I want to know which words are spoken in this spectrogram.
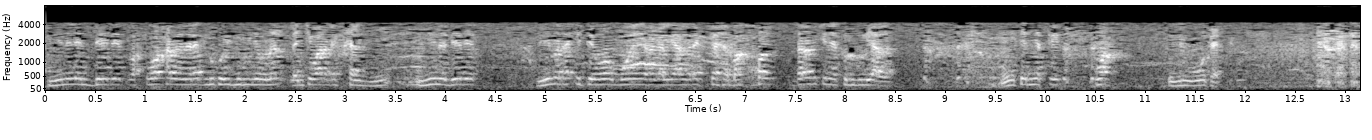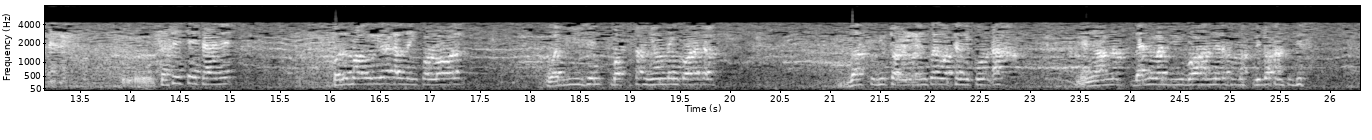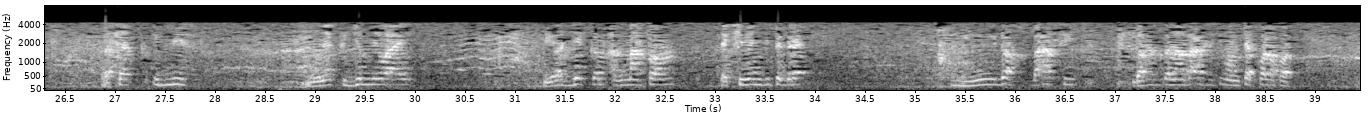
ñu ne leen déedéet wax boo xamee ne rek lu koy nuru ñëw na lañ ci war a def xel ñi ñu ne déedéet li ma tax ittewoo mooy ragal yàlla rek fexe ba xol dara du ci nekk lu dul yàlla muy seen ñetti wax yu wuute fexe seytaane ulama yi ragal nañ ko lool wala yi seen bopp sax ñoom dañ ko ragal ba fu ñu toll dañ koy wattandiku ndax mais ñoo am na benn wàll yu boo xam ne dafa mas di doxantu bis fekk iblis mu nekk jëmmi waay yor dékkam ak martoom te ci weñ di tëgg rek ñuy dox ba agsi dox gannaaw ba agsi ci moom teg ko loxo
